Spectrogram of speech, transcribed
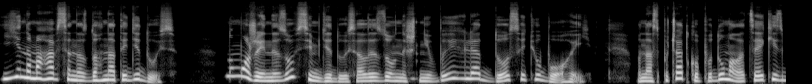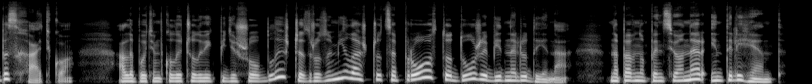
Її намагався наздогнати дідусь. Ну, може, і не зовсім дідусь, але зовнішній вигляд досить убогий. Вона спочатку подумала, це якийсь безхатько, але потім, коли чоловік підійшов ближче, зрозуміла, що це просто дуже бідна людина. Напевно, пенсіонер-інтелігент.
